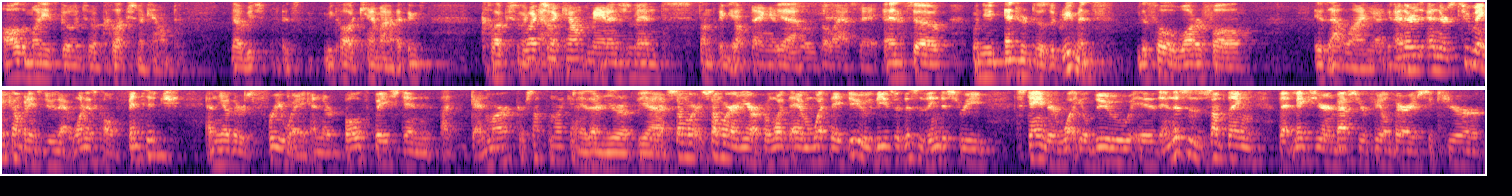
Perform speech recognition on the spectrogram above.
All the monies go into a collection account. That we it's we call it CAMA. I think it's collection, collection account, account management something something is yeah. the last day. And so when you enter into those agreements, this whole waterfall is outlined. Yeah. You know? And there's and there's two main companies do that. One is called Fintage, and the other is Freeway, and they're both based in like Denmark or something like that. Yeah, they're in Europe. Yeah. yeah, somewhere somewhere in Europe. And what and what they do, these are this is industry standard. What you'll do is, and this is something that makes your investor feel very secure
